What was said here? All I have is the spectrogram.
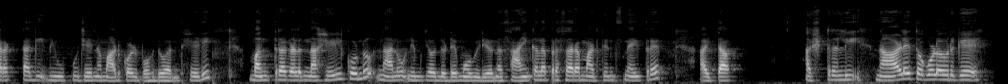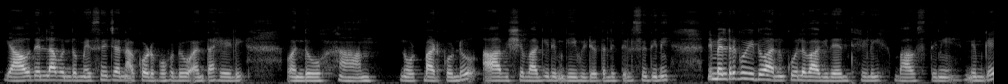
ಕರೆಕ್ಟಾಗಿ ನೀವು ಪೂಜೆಯನ್ನು ಮಾಡ್ಕೊಳ್ಬಹುದು ಅಂತ ಹೇಳಿ ಮಂತ್ರಗಳನ್ನು ಹೇಳಿಕೊಂಡು ನಾನು ನಿಮಗೆ ಒಂದು ಡೆಮೋ ವಿಡಿಯೋನ ಸಾಯಂಕಾಲ ಪ್ರಸಾರ ಮಾಡ್ತೀನಿ ಸ್ನೇಹಿತರೆ. ಆಯಿತಾ? ಅಷ್ಟರಲ್ಲಿ ನಾಳೆ ತಗೊಳ್ಳೋರಿಗೆ ಯಾವುದೆಲ್ಲ ಒಂದು ಮೆಸೇಜನ್ನು ಕೊಡಬಹುದು ಅಂತ ಹೇಳಿ ಒಂದು ನೋಟ್ ಮಾಡಿಕೊಂಡು ಆ ವಿಷಯವಾಗಿ ನಿಮಗೆ ಈ ವಿಡಿಯೋದಲ್ಲಿ ತಿಳಿಸಿದ್ದೀನಿ. ನಿಮ್ಮೆಲ್ರಿಗೂ ಇದು ಅನುಕೂಲವಾಗಿದೆ ಅಂತ ಹೇಳಿ ಭಾವಿಸ್ತೀನಿ. ನಿಮಗೆ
